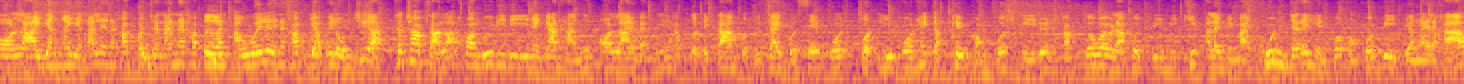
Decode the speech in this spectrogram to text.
ออนไลน์ยังไงอย่างนั้นเลยนะครับเพราะฉะนั้นนะครับเตือนเอาไว้เลยนะครับอย่าไปหลงเชื่อ ถ้าชอบสาระความรู้ดีๆ ในการหาเงินออนไลน์แบบนี้นะครับกดติดตามกดหัวใจกดเซฟโพสต์กดรีโพสต์ให้กับคลิปของโค้ชบีด้วยนะครับเพื่อว่าเวลาโค้ชบีมีคลิปอะไรใหม่ๆ คุณจะได้เห็นโพสของโค้ชบียังไงล่ะครับ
